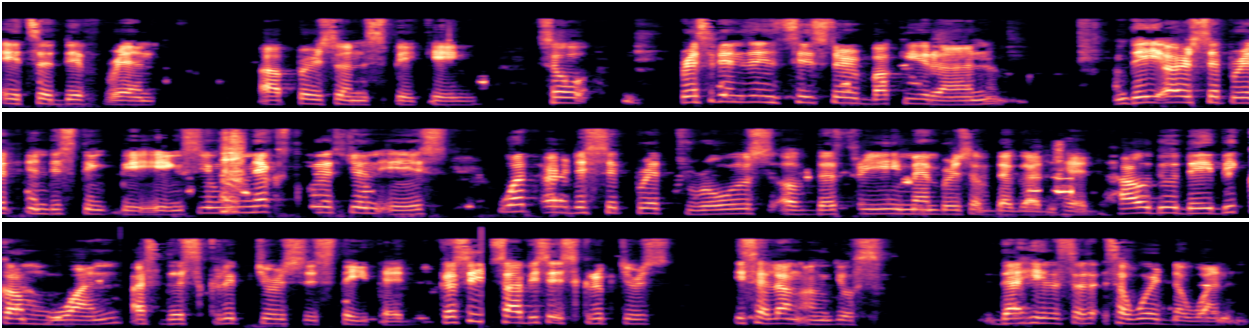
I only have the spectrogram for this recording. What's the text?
it's a different uh, person speaking. So President and Sister Bakiran, they are separate and distinct beings. Yung next question is, what are the separate roles of the three members of the Godhead? How do they become one as the scriptures stated? Kasi sabi sa scriptures, isa lang ang Diyos dahil sa, sa word na one.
